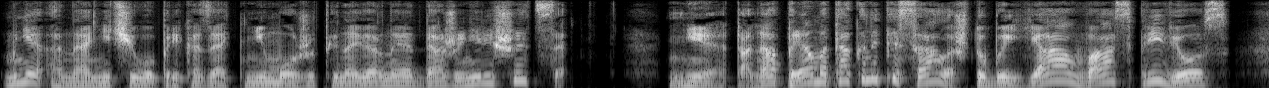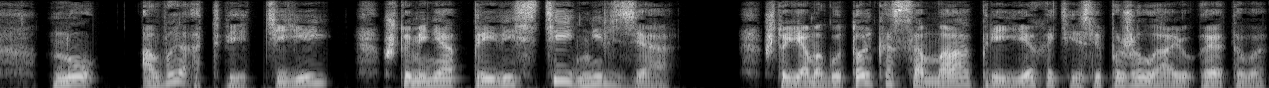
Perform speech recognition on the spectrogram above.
Мне она ничего приказать не может и, наверное, даже не решится. Нет, она прямо так и написала, чтобы я вас привез. Ну, а вы ответьте ей, что меня привести нельзя, что я могу только сама приехать, если пожелаю этого,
